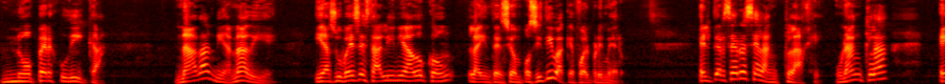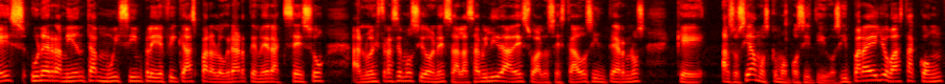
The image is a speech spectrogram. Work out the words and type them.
no perjudica nada ni a nadie y a su vez está alineado con la intención positiva, que fue el primero. El tercero es el anclaje. Un ancla es una herramienta muy simple y eficaz para lograr tener acceso a nuestras emociones, a las habilidades o a los estados internos que asociamos como positivos. Y para ello basta con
